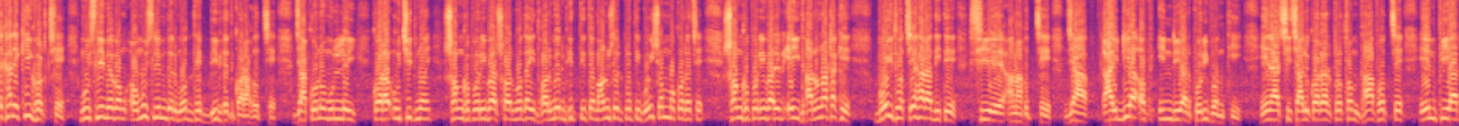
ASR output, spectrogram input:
এখানে কি ঘটছে? মুসলিম এবং অমুসলিমদের মধ্যে বিভেদ করা হচ্ছে। যা কোনো মূল্যেই করা উচিত নয়। সংঘ পরিবার সর্বদাই ধর্মের ভিত্তিতে মানুষের প্রতি বৈষম্য করেছে। সংঘ পরিবারের এই ধারণাটাকে বৈধ চেহারা দিতে সিএ আনা হচ্ছে, যা আইডিয়া অফ ইন্ডিয়ার পরিপন্থী। এনআরসি চালু করার প্রথম ধাপ হচ্ছে এনপিআর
